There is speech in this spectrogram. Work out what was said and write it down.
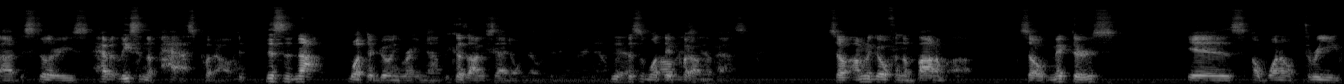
uh, distilleries have at least in the past put out. This is not what they're doing right now because obviously I don't know what they're doing right now. But Yeah, this is what they put out in the past. So I'm gonna go from the bottom up. So Michter's is a 103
